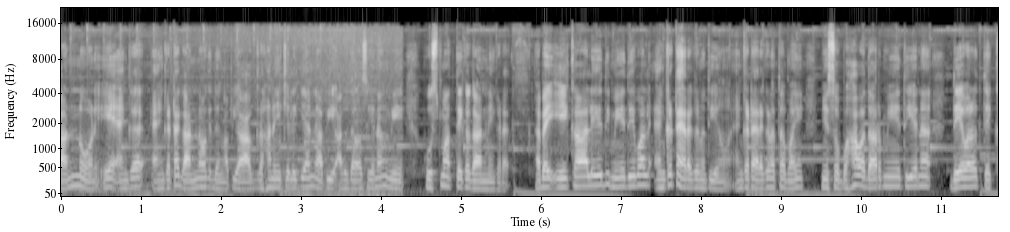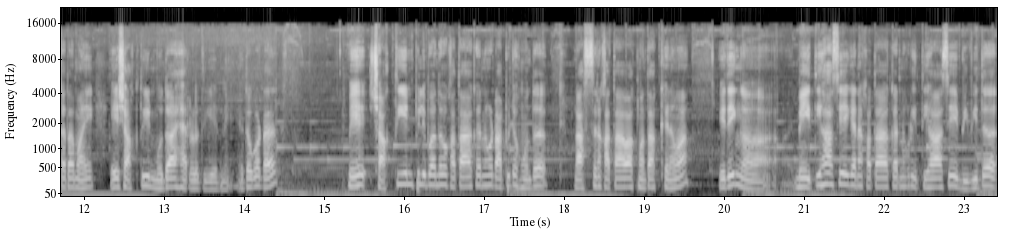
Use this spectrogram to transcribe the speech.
ගන්න ඕන. ඒ ඇඟ ඇඟට ගන්නවක දැන් අපි ආග්‍රහණය කෙල කියන්න අපි අද දවසේනම් මේ හුස්මත් එක ගන්න එකට. හැබැයි ඒ කාලයේද මේ දේවල් ඇඟට ඇරගෙන තියෙනවා. ඇඟට ඇරගෙන තමයි මේ ස්වභාව ධර්මය තියෙන දේවලත් එක්ක තමයි ඒ ශක්තිීන් මුදා හැරල තියෙන්නේ. එතකොට මේ ශක්තියෙන් පිළිබඳව කතා කරනකට අපිට හොඳ ලස්සන කතාවක් මතක් කෙනවා ඉතිං මේ ඉතිහාසය ගැන කතා කරනකට ඉතිහාසේ විවිධ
